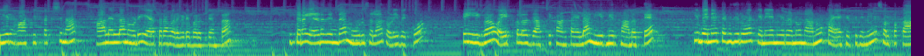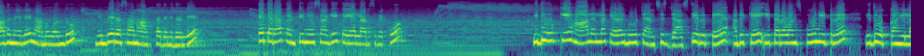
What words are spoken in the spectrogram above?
ನೀರು ಹಾಕಿದ ತಕ್ಷಣ ಹಾಲೆಲ್ಲ ನೋಡಿ ಯಾವ ಥರ ಹೊರಗಡೆ ಬರುತ್ತೆ ಅಂತ. ಈ ಥರ ಎರಡರಿಂದ ಮೂರು ಸಲ ತೊಳಿಬೇಕು. ಈಗ ವೈಟ್ ಕಲರ್ ಜಾಸ್ತಿ ಕಾಣ್ತಾ ಇಲ್ಲ, ನೀರು ನೀರು ಕಾಣುತ್ತೆ. ಈ ಬೆನೆ ತೆಗೆದಿರುವ ಕೆನೆಯ ನೀರನ್ನು ನಾನು ಕಾಯಕ್ಕಿಟ್ಟಿದ್ದೀನಿ ಸ್ವಲ್ಪ ಕಾದ ಮೇಲೆ ನಾನು ಒಂದು ನಿಂಬೆ ರಸನ ಹಾಕ್ತಾ ಇದ್ದೀನಿ ಇದರಲ್ಲಿ. ಈ ಥರ ಕಂಟಿನ್ಯೂಸ್ ಆಗಿ ಕೈಯಲ್ಲಿ ಆಡಿಸ್ಬೇಕು ಇದಕ್ಕೆ ಹಾಲೆಲ್ಲ ಕೆಳಗೆ ಬೀಳೋ ಚಾನ್ಸಸ್ ಜಾಸ್ತಿ ಇರುತ್ತೆ. ಅದಕ್ಕೆ ಈ ತರ ಒಂದ್ ಸ್ಪೂನ್ ಇಟ್ರೆ ಇದು ಉಕ್ಕಂಗಿಲ್ಲ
